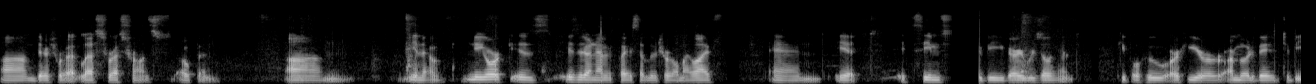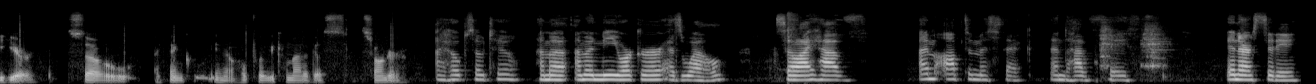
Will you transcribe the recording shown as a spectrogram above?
Um, there's re- less restaurants open. Um, you know, New York is is a dynamic place. I've lived here all my life, and it it seems to be very resilient. People who are here are motivated to be here. So I think you know, hopefully, we come out of this stronger. I hope so too. I'm a I'm a New Yorker as well, so I have I'm optimistic and have faith in our city.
